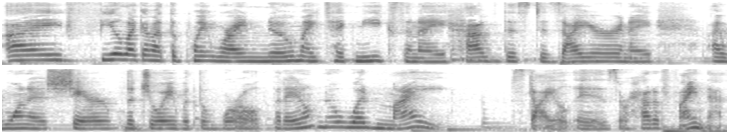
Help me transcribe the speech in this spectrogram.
I feel like I'm at the point where I know my techniques and I have this desire and I, I want to share the joy with the world, but I don't know what my style is or how to find that.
